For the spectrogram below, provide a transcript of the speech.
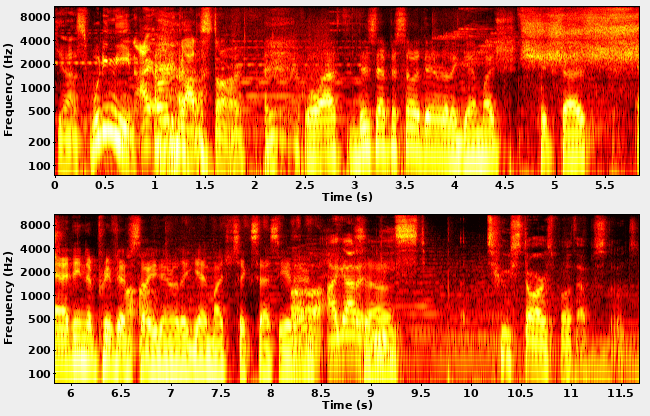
Yes. What do you mean? I already got a star. Well, after this episode didn't really get much success, and I think the previous episode you didn't really get much success either. Uh, I got So- at least two stars both episodes.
